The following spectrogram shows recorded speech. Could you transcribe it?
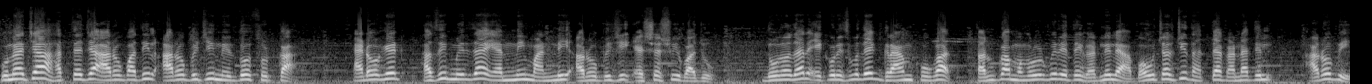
पुण्याच्या हत्येच्या आरोपातील आरोपीची निर्दोष सुटका. ॲडव्होकेट हसीब मिर्झा यांनी मांडली आरोपीची यशस्वी बाजू. दोन हजार एकोणीसमध्ये ग्राम फोगात तालुका मंगरुळपीर येथे घडलेल्या बहुचर्चित हत्याकांडातील आरोपी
